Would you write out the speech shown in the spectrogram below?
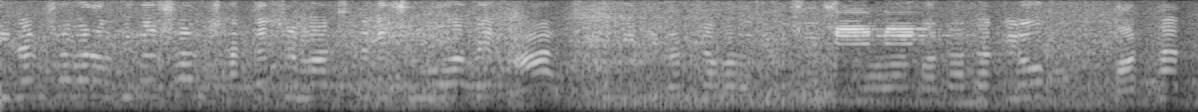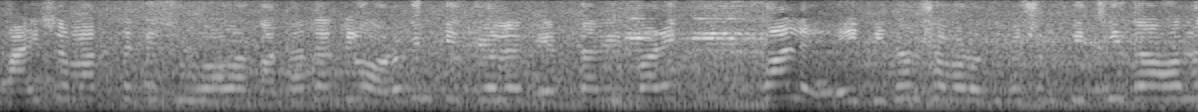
বিধানসভার অধিবেশন সাতাশে থেকে শুরু হবে। বিধানসভার অধিবেশন শুরু হওয়ার কথা থাকলেও, অর্থাৎ বাইশে থেকে শুরু হওয়ার কথা থাকলেও, অরবিন্দ কেজরিওয়ালের এই বিধানসভার অধিবেশন পিছিয়ে দেওয়া হলো,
